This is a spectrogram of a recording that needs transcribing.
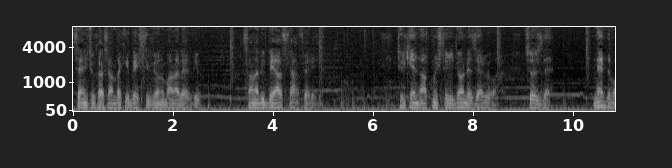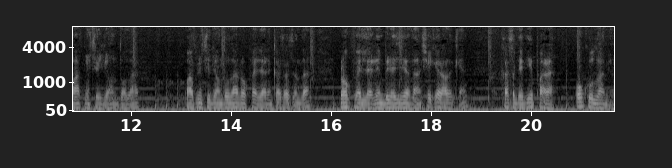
Senin şu karşındaki 5 trilyonu bana ver diyor. Sana bir beyaz kağıt vereceğim. Türkiye'nin 60 trilyon rezervi var. Sözde. Nerede bu 60 trilyon dolar? Bu 60 trilyon dolar Rockefeller'in kasasında. Rockefeller'in Brezilya'dan şeker alırken kasa dediği para. O kullanıyor.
